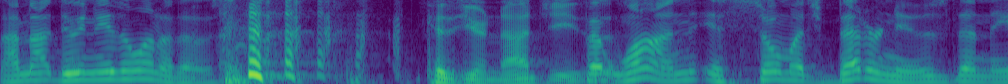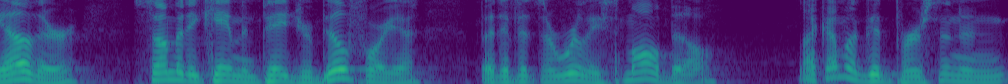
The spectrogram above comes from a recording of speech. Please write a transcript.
I'm not doing either one of those. Because you're not Jesus. but one is so much better news than the other. Somebody came and paid your bill for you, but if it's a really small bill, like I'm a good person and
